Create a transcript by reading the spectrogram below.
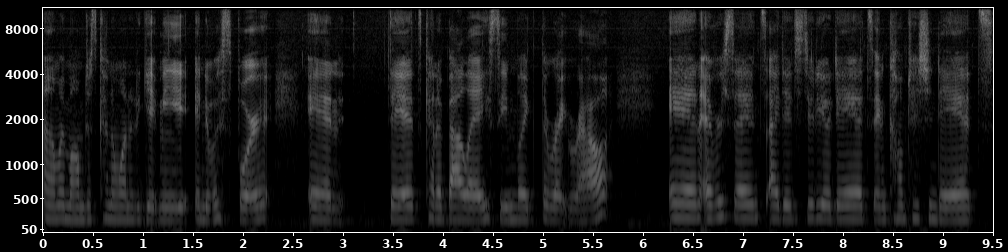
Um, my mom just kind of wanted to get me into a sport, and dance, kind of ballet, seemed like the right route. And ever since, I did studio dance and competition dance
